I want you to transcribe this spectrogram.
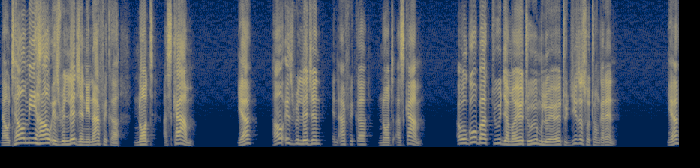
Now tell me, how is religion in Africa not a scam? Yeah? How is religion in Africa not a scam? I will go back to jamaa yetu, huyu mluya Jesus Otongaren. Yeah?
